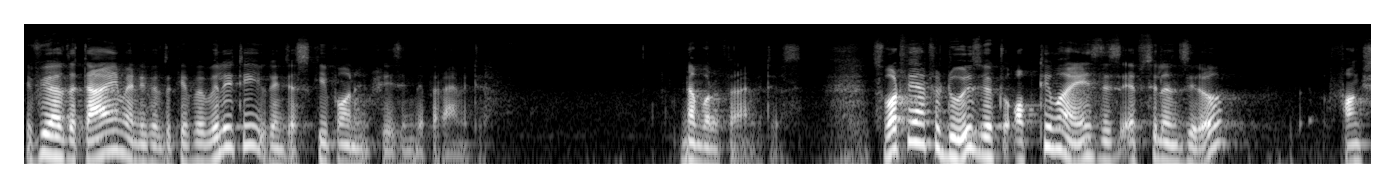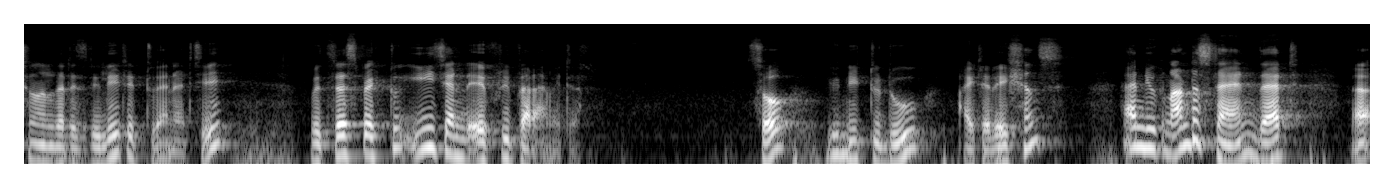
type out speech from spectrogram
if you have the time and if you have the capability you can just keep on increasing the parameter number of parameters. So, what we have to do is we have to optimize this epsilon 0 functional that is related to energy with respect to each and every parameter. So, you need to do iterations and you can understand that uh,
